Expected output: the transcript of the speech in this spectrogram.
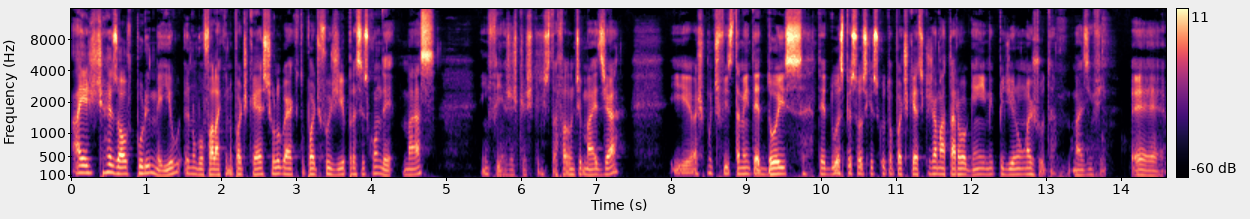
Aí a gente resolve por e-mail. Eu não vou falar aqui no podcast o lugar que tu pode fugir para se esconder, mas enfim, acho que, acho que a gente está falando demais já. E eu acho muito difícil também ter dois, ter duas pessoas que escutam o podcast que já mataram alguém e me pediram ajuda. Mas enfim. É...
